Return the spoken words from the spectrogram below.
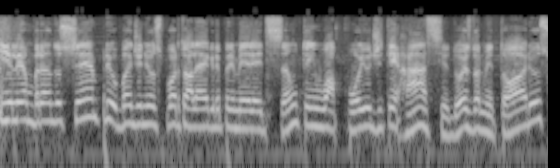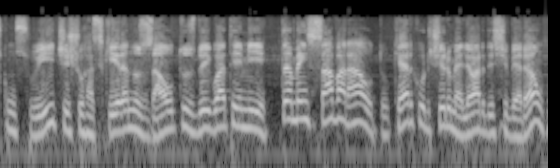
E lembrando sempre, o Band News Porto Alegre primeira edição tem o apoio de Terrace, dois dormitórios com suíte e churrasqueira nos altos do Iguatemi. Também Savaralto, quer curtir o melhor deste verão?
